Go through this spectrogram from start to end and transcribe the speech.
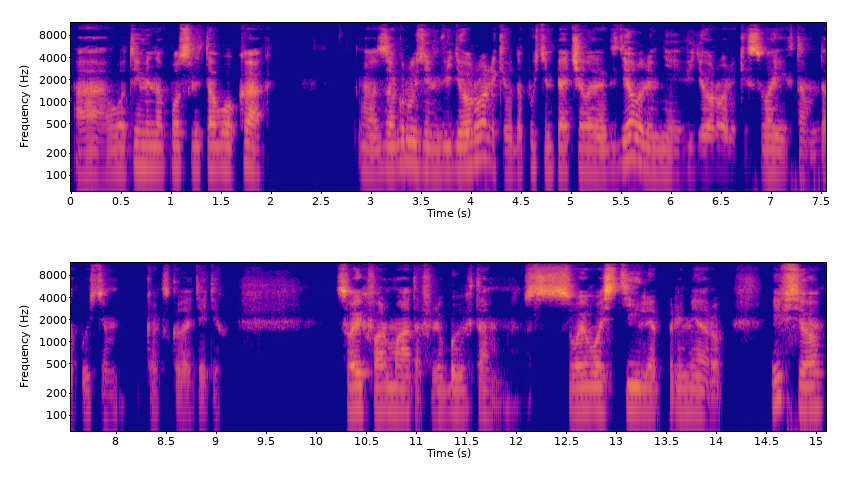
А вот именно после того, как э, загрузим видеоролики, вот, допустим, 5 человек сделали мне видеоролики своих, там, допустим, как сказать, этих, своих форматов, любых там, своего стиля, к примеру, и все.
